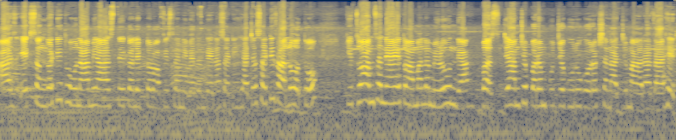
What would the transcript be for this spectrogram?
आज एक संघटित होऊन आम्ही आज ते कलेक्टर ऑफिसला निवेदन देण्यासाठी ह्याच्यासाठीच आलो होतो की जो आमचा न्याय आहे तो आम्हाला मिळवून द्या. बस जे आमचे परमपूज्य गुरु गोरक्षनाथजी महाराज आहेत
